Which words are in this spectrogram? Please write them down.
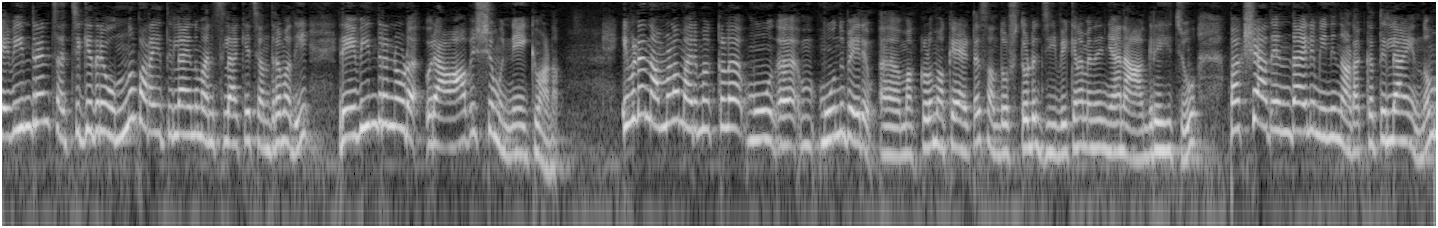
രവീന്ദ്രൻ സച്ചിക്കെതിരെ ഒന്നും പറയത്തില്ല എന്ന് മനസ്സിലാക്കിയ ചന്ദ്രമതി രവീന്ദ്രനോട് ഒരു ആവശ്യം ഉന്നയിക്കുവാണ്. ഇവിടെ നമ്മളെ മരുമക്കൾ മൂന്ന് പേരും മക്കളും ഒക്കെ ആയിട്ട് സന്തോഷത്തോടെ ജീവിക്കണമെന്ന് ഞാൻ ആഗ്രഹിച്ചു. പക്ഷെ അതെന്തായാലും ഇനി നടക്കത്തില്ല എന്നും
